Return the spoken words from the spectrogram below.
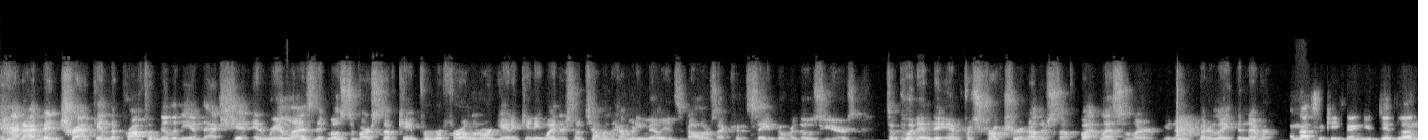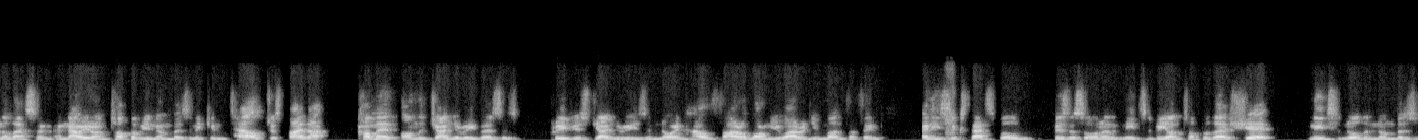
had I been tracking the profitability of that shit and realized that most of our stuff came from referral and organic anyway, there's no telling how many millions of dollars I could have saved over those years to put into infrastructure and other stuff. But lesson learned, you know, better late than never. And that's the key thing. You did learn the lesson, and now you're on top of your numbers, and it can tell just by that comment on the January versus previous Januaries and knowing how far along you are in your month. I think any successful business owner that needs to be on top of their shit needs to know the numbers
